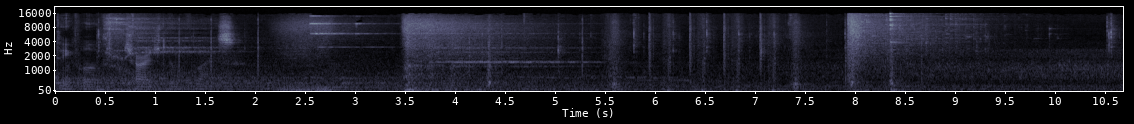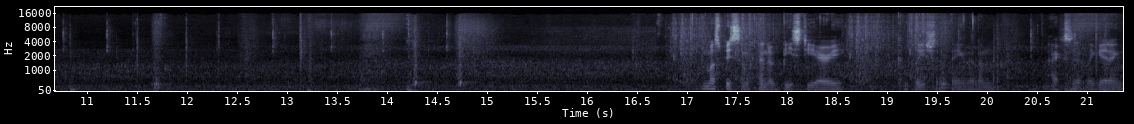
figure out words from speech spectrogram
Tank full of charged little flies. It must be some kind of bestiary completion thing that I'm accidentally getting.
